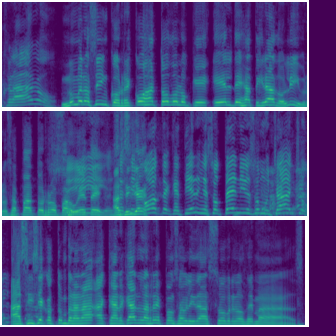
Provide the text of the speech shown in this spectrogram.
claro. Número 5. Recoja todo lo que él deja tirado. Libros, zapatos, ropa, Sí, juguetes. ese Así, ya- cicote que tienen esos tenis, esos muchachos. así se acostumbrará a cargar la responsabilidad sobre los demás.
